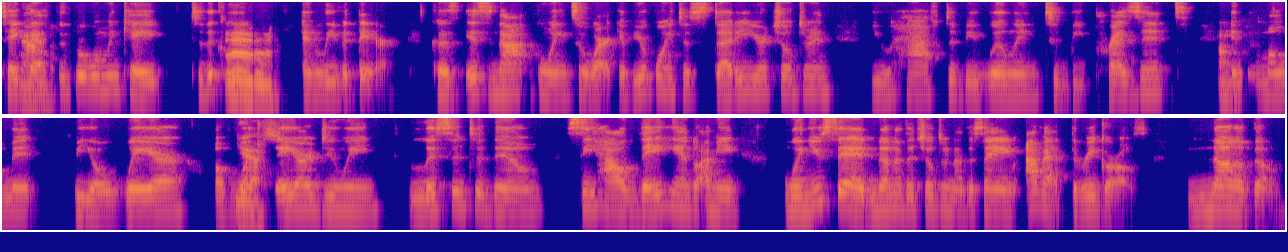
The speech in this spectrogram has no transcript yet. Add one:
take no. that superwoman cape to the clinic mm. and leave it there because it's not going to work. If you're going to study your children, you have to be willing to be present oh. in the moment, be aware of what yes. they are doing, listen to them, see how they handle. I mean, when you said none of the children are the same, I've had three girls none of them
